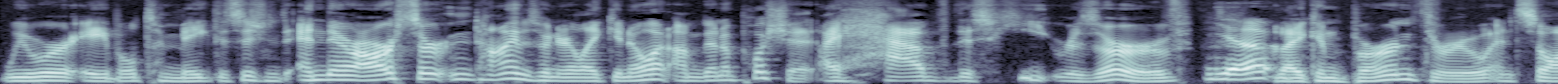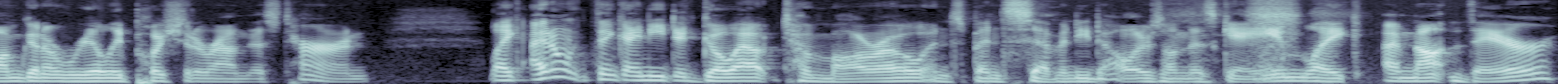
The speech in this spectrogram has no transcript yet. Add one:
we were able to make decisions. And there are certain times when you're like, you know what, I'm going to push it. I have this heat reserve Yep. that I can burn through, and so I'm going to really push it around this turn. Like, I don't think I need to go out tomorrow and spend seventy dollars on this game. Like, I'm not there,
